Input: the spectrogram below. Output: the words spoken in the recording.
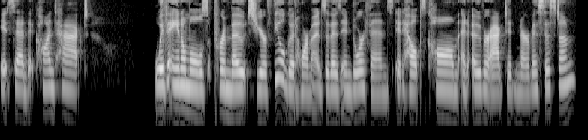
It said that contact with animals promotes your feel good hormones, so those endorphins. It helps calm an overactive nervous system.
